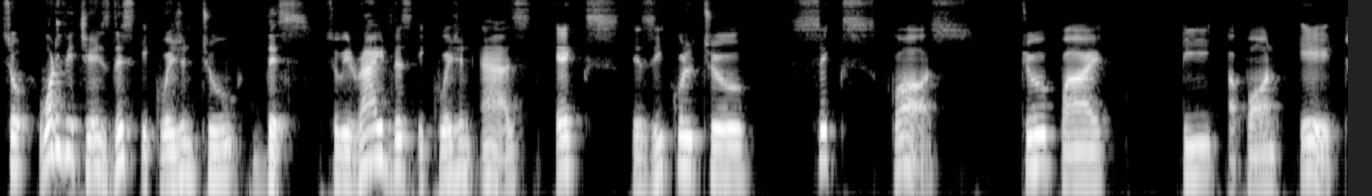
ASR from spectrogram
So what if we change this equation to this? So we write this equation as x is equal to 6 cos 2 pi t upon 8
